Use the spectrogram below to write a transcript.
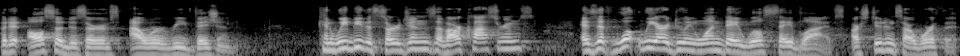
but it also deserves our revision. Can we be the surgeons of our classrooms? As if what we are doing one day will save lives. Our students are worth it.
